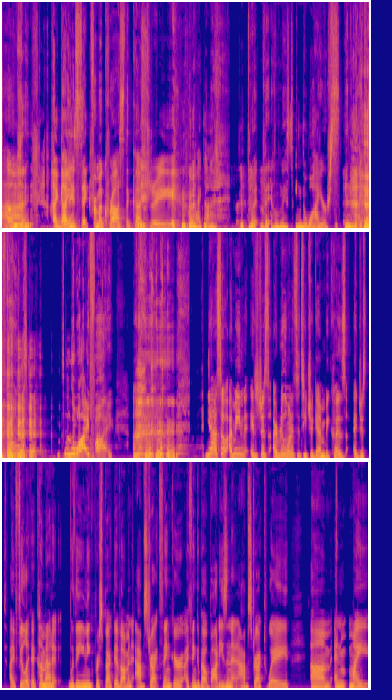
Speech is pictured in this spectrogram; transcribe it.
Um, i got you sick from across the country. Oh my god. Put the illness in the wires in the microphones in the Wi-Fi. yeah so i mean it's just i really wanted to teach again because i just i feel like i come at it with a unique perspective. I'm an abstract thinker. I think about bodies in an abstract way um, and my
